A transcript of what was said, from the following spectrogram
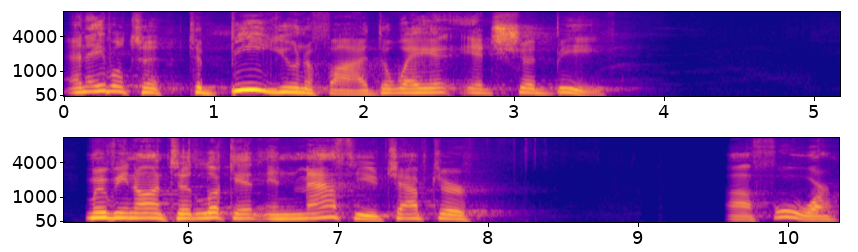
and able to, to be unified the way it, should be. Moving on to look at in Matthew chapter uh, 4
